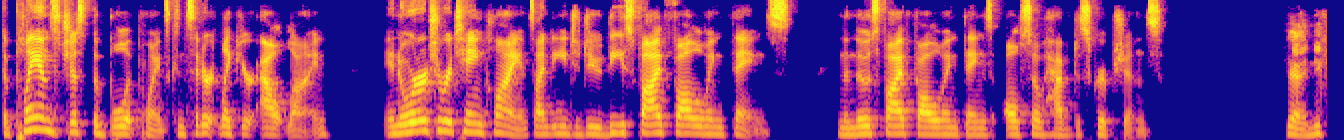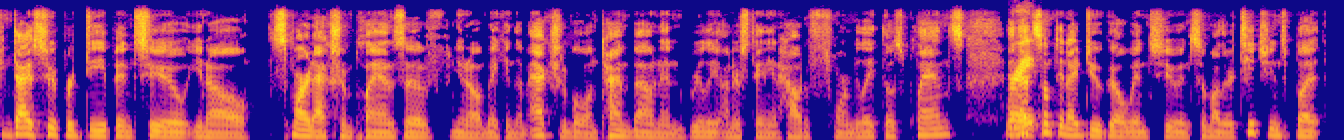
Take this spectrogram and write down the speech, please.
The plan's just the bullet points. Consider it like your outline. In order to retain clients, I need to do these five following things. And then those five following things also have descriptions. Yeah, and you can dive super deep into, you know, smart action plans of, you know, making them actionable and time bound and really understanding how to formulate those plans. And right. that's something I do go into in some other teachings. But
